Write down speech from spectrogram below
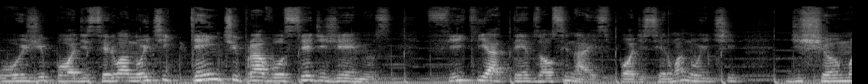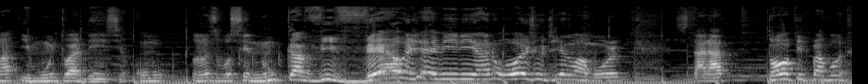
Hoje pode ser uma noite quente para você de Gêmeos. Fique atentos aos sinais. Pode ser uma noite de chama e muito ardência, como antes você nunca viveu, Geminiano. Hoje o dia do amor estará top para você.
